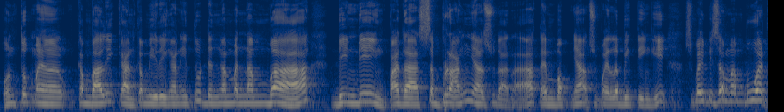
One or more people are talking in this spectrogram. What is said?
untuk mengembalikan kemiringan itu dengan menambah dinding pada seberangnya saudara, temboknya supaya lebih tinggi, supaya bisa membuat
